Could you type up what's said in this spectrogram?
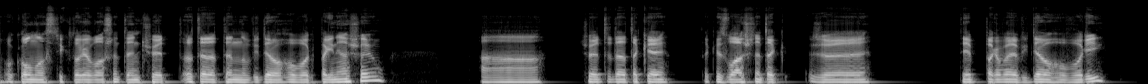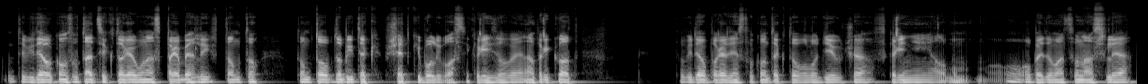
okolnosti, ktoré vlastne ten chat, teda ten videohovor prinášajú. A čo je teda také, také zvláštne, tak že tie prvé videohovory, tie videokonsultácie, ktoré u nás prebehli v tomto tomto období, tak všetky boli vlastne krízové. Napríklad to videoporadenstvo kontaktovalo dievča v skrini alebo obe domáceho násilia,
